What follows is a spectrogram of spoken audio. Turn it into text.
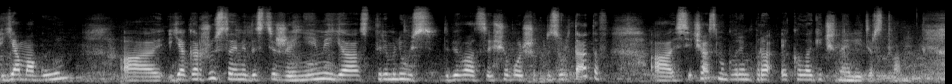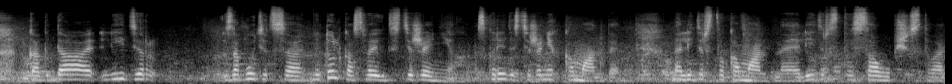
я могу, а, я горжусь своими достижениями, я стремлюсь добиваться еще больших результатов. А сейчас мы говорим про экологичное лидерство, когда лидер заботиться не только о своих достижениях, а скорее достижениях команды, на лидерство командное, лидерство сообщества.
